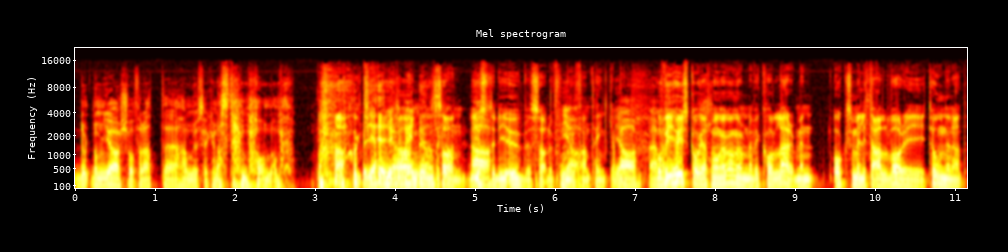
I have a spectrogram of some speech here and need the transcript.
de, de gör så för att eh, han nu ska kunna stämma honom. Okej, jättemycket ja, pengar, det såklart. Ja. Just det, det är ju USA, det får man Ja. ju fan tänka på. Ja, och vi har ju skojat många gånger om när vi kollar, men också med lite allvar i tonen att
